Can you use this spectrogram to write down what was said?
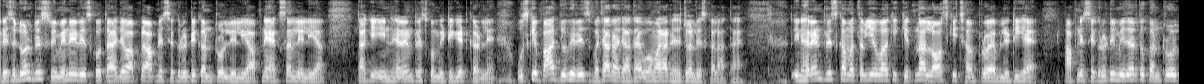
residual risk remaining risk होता है जब आपका, आपने सिक्योरिटी कंट्रोल ले लिया, आपने एक्शन ले लिया, ताकि इनहेरेंट रिस्क को मिटिगेट कर लें। उसके बाद जो भी रिस्क बचा रह जाता है, वो हमारा रेसिडुअल रिस्क कहलाता है। तो इनहेरेंट रिस्क का मतलब ये हुआ कि कितना लॉस की प्रोबेबिलिटी है। आपने सिक्योरिटी मेजर तो कंट्रोल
